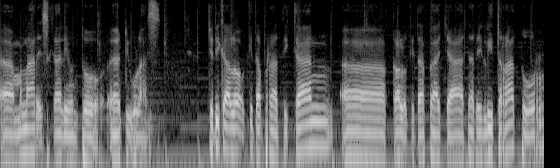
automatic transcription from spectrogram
uh, menarik sekali untuk uh, diulas. Jadi kalau kita perhatikan uh, kalau kita baca dari literatur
